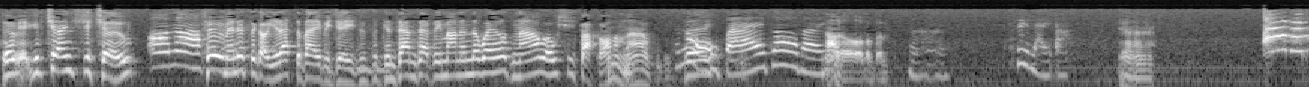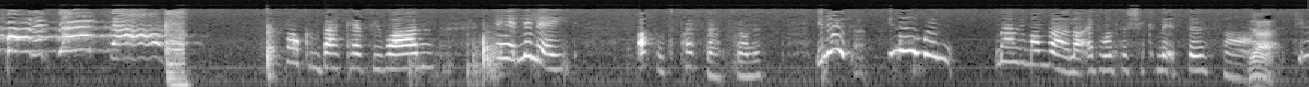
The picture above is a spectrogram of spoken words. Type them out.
Do you? You've changed your tune. Oh, no. Two minutes ago, you left the baby Jesus and condemned every man in the world. Now, oh, she's back on him now. You They're not all bad, are they? Not all of them. No. See you later. Yeah. Welcome back, everyone. Hey, Lily. I feel depressed now, to be honest. You know, you know when Marilyn Monroe, like everyone says she committed suicide. Yeah. Do you,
